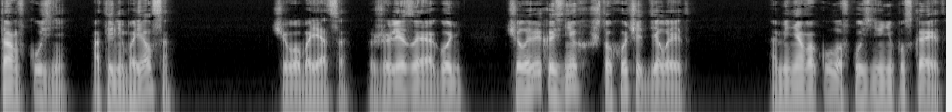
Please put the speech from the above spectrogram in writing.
Там, в кузне. А ты не боялся? Чего бояться? Железо и огонь. Человек из них, что хочет, делает. А меня Вакула в кузню не пускает.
